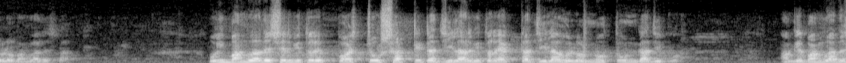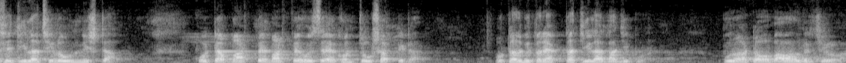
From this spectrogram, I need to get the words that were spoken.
হলো বাংলাদেশটা ওই বাংলাদেশের ভিতরে চৌষট্টিটা জেলার ভিতরে একটা জেলা হলো নতুন গাজীপুর। আগে বাংলাদেশে জেলা ছিল উনিশটা। ওইটা বাড়তে বাড়তে হয়েছে এখন চৌষট্টিটা। ওটার ভিতরে একটা জেলা গাজীপুর। পুরাটাও বাওয়ালদের ছিল না।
